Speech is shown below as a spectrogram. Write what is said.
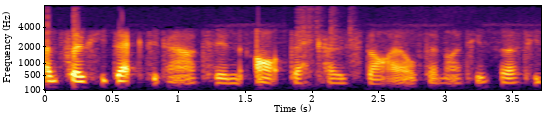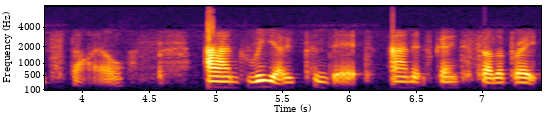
And so he decked it out in Art Deco style, so 1930s style, and reopened it. And it's going to celebrate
